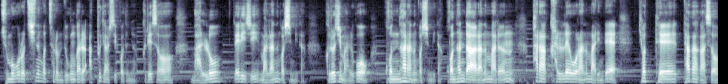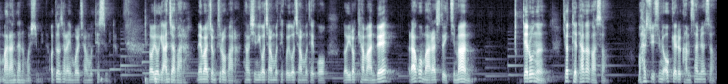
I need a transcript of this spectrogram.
주먹으로 치는 것처럼 누군가를 아프게 할 수 있거든요. 그래서 말로 때리지 말라는 것입니다. 그러지 말고 권하라는 것입니다. 권한다라는 말은 파라칼레오라는 말인데 곁에 다가가서 말한다는 것입니다. 어떤 사람이 뭘 잘못했습니다. 너 여기 앉아봐라. 내 말 좀 들어봐라. 당신 이거 잘못했고 이거 잘못했고 너 이렇게 하면 안 돼? 라고 말할 수도 있지만 때로는 곁에 다가가서 뭐 할 수 있으면 어깨를 감싸면서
